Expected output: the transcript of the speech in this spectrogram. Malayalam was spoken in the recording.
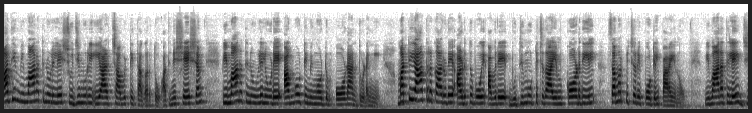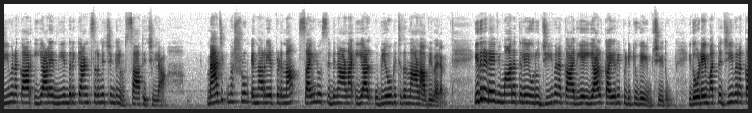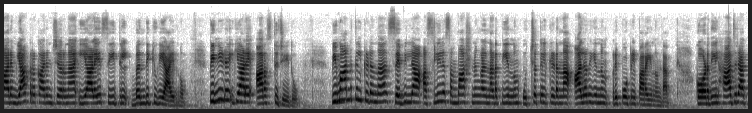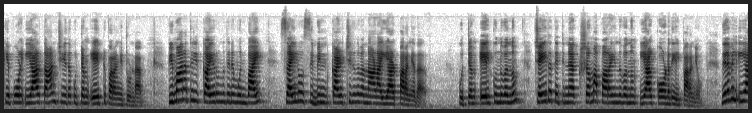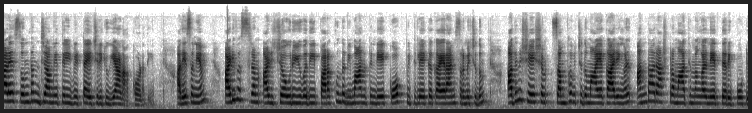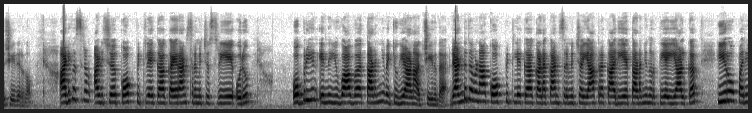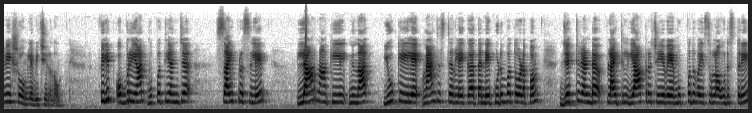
ആദ്യം വിമാനത്തിനുള്ളിലെ ശുചിമുറി ഇയാൾ ചവിട്ടി തകർത്തു. അതിനുശേഷം വിമാനത്തിനുള്ളിലൂടെ അങ്ങോട്ടും ഇങ്ങോട്ടും ഓടാൻ തുടങ്ങി. മറ്റ് യാത്രക്കാരുടെ അടുത്തുപോയി അവരെ ബുദ്ധിമുട്ടിച്ചതായും കോടതിയിൽ സമർപ്പിച്ച റിപ്പോർട്ടിൽ പറയുന്നു. വിമാനത്തിലെ ജീവനക്കാർ ഇയാളെ നിയന്ത്രിക്കാൻ ശ്രമിച്ചെങ്കിലും സാധിച്ചില്ല. മാജിക് മഷ്റൂം എന്നറിയപ്പെടുന്ന സൈലോസിബിനാണ് ഇയാൾ ഉപയോഗിച്ചതെന്നാണ് വിവരം. ഇതിനിടെ വിമാനത്തിലെ ഒരു ജീവനക്കാരിയെ ഇയാൾ കയറി പിടിക്കുകയും ചെയ്തു. ഇതോടെ മറ്റ് ജീവനക്കാരും യാത്രക്കാരും ചേർന്ന് ഇയാളെ സീറ്റിൽ ബന്ധിക്കുകയായിരുന്നു. പിന്നീട് ഇയാളെ അറസ്റ്റ് ചെയ്തു. വിമാനത്തിൽ കിടന്ന് സെവില്ല അശ്ലീല സംഭാഷണങ്ങൾ നടത്തിയെന്നും ഉച്ചത്തിൽ കിടന്ന് അലറിയെന്നും റിപ്പോർട്ടിൽ പറയുന്നുണ്ട്. കോടതിയിൽ ഹാജരാക്കിയപ്പോൾ ഇയാൾ താൻ ചെയ്ത കുറ്റം ഏറ്റുപറഞ്ഞിട്ടുണ്ട്. വിമാനത്തിൽ കയറുന്നതിന് മുൻപായി സൈലോസിബിൻ കഴിച്ചിരുന്നുവെന്നാണ് ഇയാൾ പറഞ്ഞത്. കുറ്റം ഏൽക്കുന്നുവെന്നും ചെയ്ത തെറ്റിന് ക്ഷമ പറയുന്നുവെന്നും ഇയാൾ കോടതിയിൽ പറഞ്ഞു. നിലവിൽ ഇയാളെ സ്വന്തം ജാമ്യത്തിൽ വിട്ടയച്ചിരിക്കുകയാണ് കോടതി. അതേസമയം അടിവസ്ത്രം അഴിച്ച ഒരു യുവതി പറക്കുന്ന വിമാനത്തിന്റെ കോക്പിറ്റിലേക്ക് കയറാൻ ശ്രമിച്ചതും അതിനുശേഷം സംഭവിച്ചതുമായ കാര്യങ്ങൾ അന്താരാഷ്ട്ര മാധ്യമങ്ങൾ നേരത്തെ റിപ്പോർട്ട് ചെയ്തിരുന്നു. അടിവസ്ത്രം അഴിച്ച് കോക്പിറ്റിലേക്ക് കയറാൻ ശ്രമിച്ച സ്ത്രീയെ ഒരു ഒബ്രിയൻ എന്ന യുവാവ് തടഞ്ഞു വെക്കുകയാണ് ചെയ്തത്. രണ്ടു തവണ കോക്പിറ്റിലേക്ക് കടക്കാൻ ശ്രമിച്ച യാത്രക്കാരിയെ തടഞ്ഞു നിർത്തിയ ഇയാൾക്ക് ഹീറോ പരിവേഷവും ലഭിച്ചിരുന്നു. ഫിലിപ്പ് ഒബ്രിയാൻ മുപ്പത്തിയഞ്ച് സൈപ്രസിലെ ലാർനാക്കിയിൽ നിന്ന് യു കെയിലെ മാഞ്ചസ്റ്ററിലേക്ക് തന്റെ കുടുംബത്തോടൊപ്പം ജെറ്റ് രണ്ട് ഫ്ലൈറ്റിൽ യാത്ര ചെയ്യവേ മുപ്പത് വയസ്സുള്ള ഒരു സ്ത്രീ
